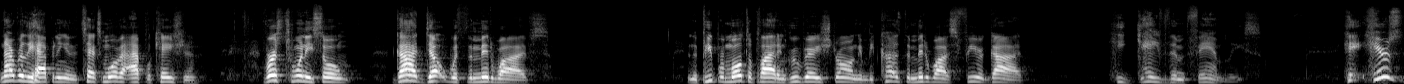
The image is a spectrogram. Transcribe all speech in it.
Not really happening in the text, more of an application. Verse 20 so God dealt with the midwives, and the people multiplied and grew very strong. And because the midwives feared God, he gave them families. Here's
